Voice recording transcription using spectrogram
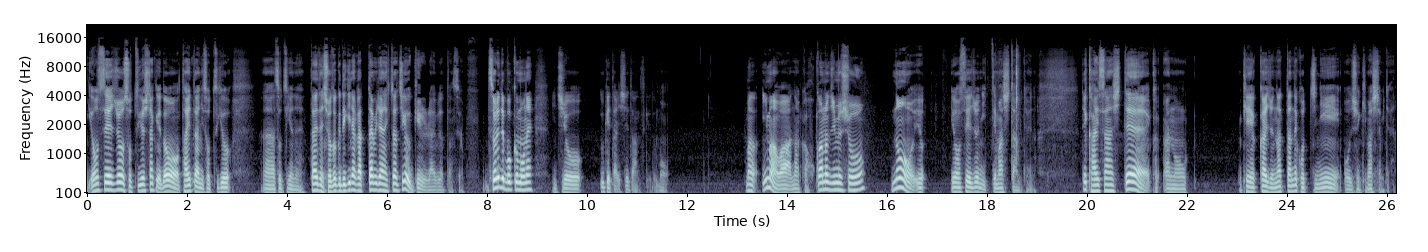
養成所を卒業したけど、タイタンに卒業、あ卒業ね、タイタンに所属できなかったみたいな人たちが受けるライブだったんですよ。それで僕もね、一応受けたりしてたんですけども。まあ、今はなんか他の事務所の養成所に行ってましたみたいな。で、解散して、あの、契約解除になったんでこっちにオーディション来ましたみたいな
